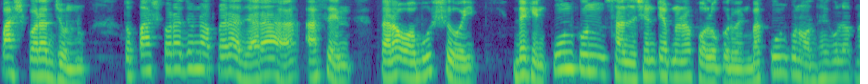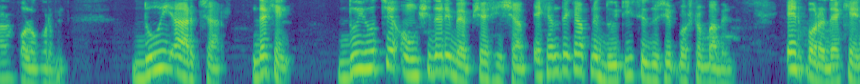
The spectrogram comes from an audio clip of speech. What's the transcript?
পাশ করার জন্য। তো পাশ করার জন্য আপনারা যারা আছেন, তারা অবশ্যই দেখেন, কোন কোন সাজেশনটি আপনারা ফলো করবেন বা কোন কোন অধ্যায়গুলো আপনারা ফলো করবেন। দুই আর চার। দেখেন, দুই হচ্ছে অংশীদারি ব্যবসার হিসাব। এখান থেকে আপনি দুইটি সৃজনশীল প্রশ্ন পাবেন। এরপরে দেখেন,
